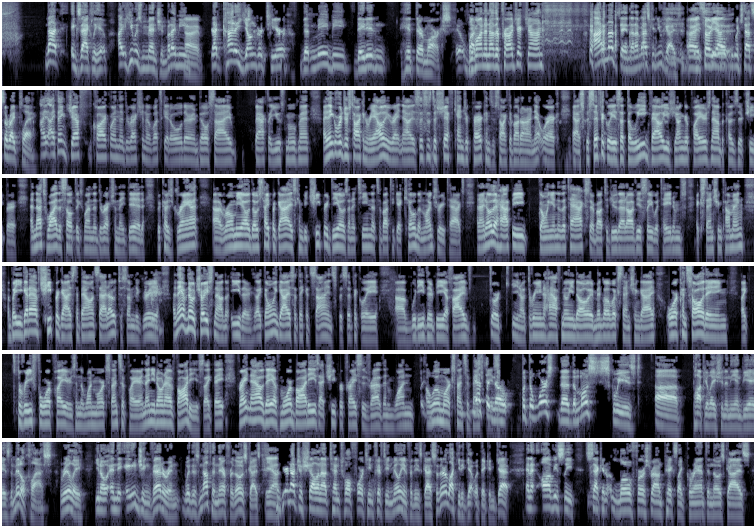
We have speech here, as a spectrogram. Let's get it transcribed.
Not exactly him. I, he was mentioned, but I mean All right. that kind of younger tier that maybe they didn't hit their marks. But you want another project, John? I'm not saying that. I'm asking you guys. All right, so yeah. which that's the right play. I, I think Jeff Clark went in the direction of let's get older and Bill Sy back the youth movement. I think if we're just talking reality right now, is this is the shift Kendrick Perkins has talked about on our network uh, specifically is that the league values younger players now because they're cheaper. And that's why the Celtics went in the direction they did because Grant, uh, Romeo, those type of guys can be cheaper deals on a team that's about to get killed in luxury tax. And I know they're happy going into the tax. They're about to do that, obviously, with Tatum's extension coming. But you got to have cheaper guys to balance that out to some degree. And they have no choice now to- either. Like the only guys that they could sign specifically uh, would either be a five or you know three and a half million dollar mid level extension guy, or consolidating like three, four players and the one more expensive player, and then you don't have bodies. Like they right now, they have more bodies at cheaper prices rather than one a little more expensive bench. Yes and no, but the worst, the the most squeezed uh, population in the NBA is the middle class, really. You know, and the aging veteran, with there's nothing there for those guys. Yeah. You're not just shelling out 10, 12, 14, 15 million for these guys. So they're lucky to get what they can get. And obviously, second, low first round picks like Grant and those guys,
